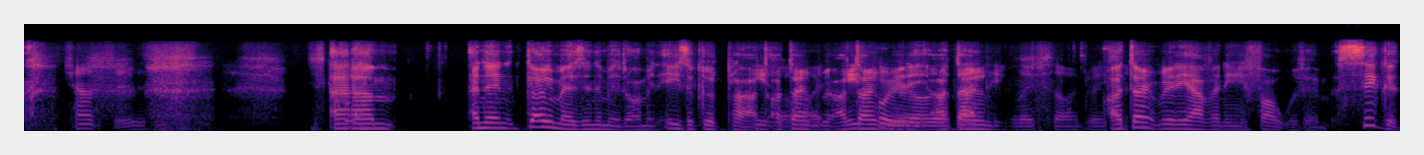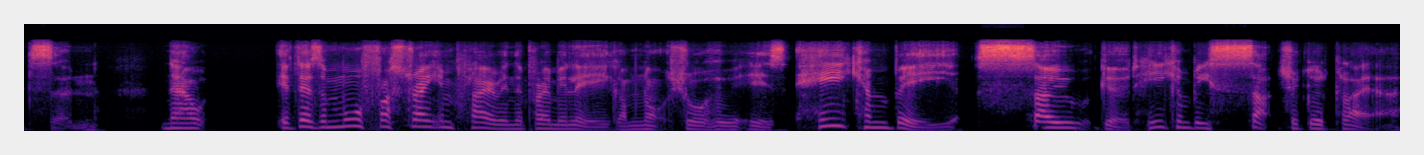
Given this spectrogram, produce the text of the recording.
chances. Just quick. Um, and then Gomes in the middle. I mean, he's a good player. He's I don't. alright. I don't really. I don't. I don't really have any fault with him. Sigurdsson. Now, if there's a more frustrating player in the Premier League, I'm not sure who it is. He can be so good. He can be such a good player.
